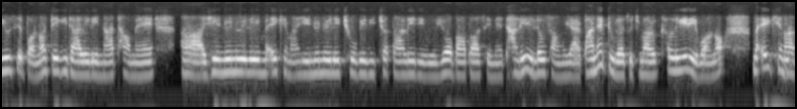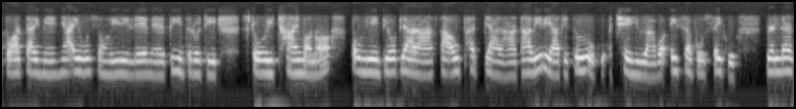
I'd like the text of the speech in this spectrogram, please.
music ပေါ့နော်တေဂီတာလေးတွေနားထောင်မယ်အာရေနွေးနွေးလေးမအိတ်ခင်မှာရေနွေးနွေးလေးချိုးပေးပြီးချက်သားလေးတွေကိုရော့ပါသွားစေမယ်ဒါလေးတွေလှုပ်ဆောင်လို့ရတယ်ဘာနဲ့တူလဲဆိုကျမတို့ကလေးတွေပေါ့နော်မအိတ်ခင်မှာသွားတိုက်မယ်ညအိတ်ဝတ်စုံလေးတွေလဲမယ်ပြီးရင်တို့ဒီ story time ပေါ့နော်ပုံမြင်ပြောပြတာစာအုပ်ဖတ်ပြတာဒါလေးတွေအဖြစ်သူတို့ကိုအချိန်ယူတာပေါ့အိတ်ဆက်ဖို့စိတ်ကို relax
